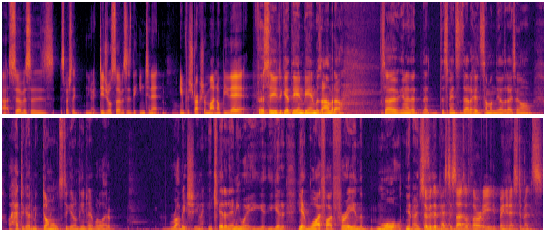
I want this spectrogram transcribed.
uh, services, especially you know digital services, the internet infrastructure might not be there. First city to get the NBN was Armidale. So, you know, that, that dispenses that. I heard someone the other day saying, oh, I had to go to McDonald's to get on the internet. What a load of rubbish. You know, you get it anywhere. You get, you get it, you get Wi-Fi free in the mall, you know. So, but the Pesticides Authority have been in estimates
